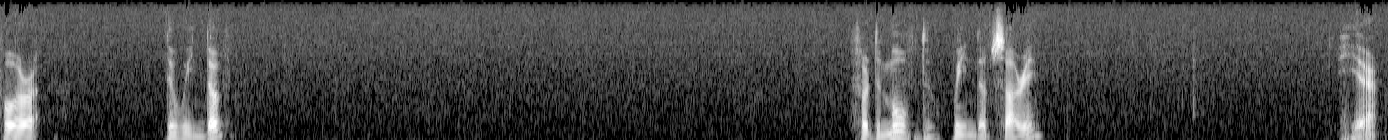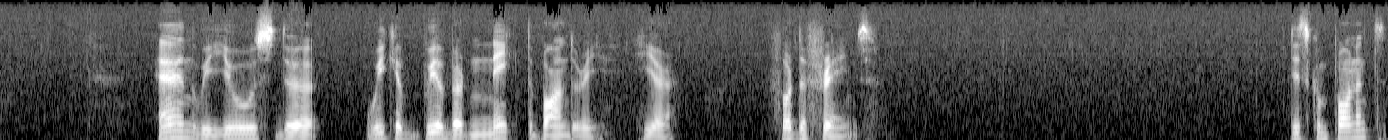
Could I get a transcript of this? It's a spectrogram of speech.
for the window. For the moved window sorry. Here. And we use the Weaverbird naked boundary here for the frames. This component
